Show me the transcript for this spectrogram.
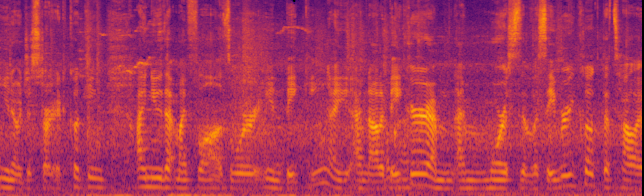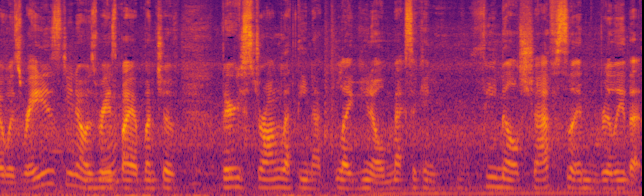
you know just started cooking. I knew that my flaws were in baking. I, I'm not a baker. I'm I'm more of a savory cook. That's how I was raised. You know, I was raised by a bunch of very strong Latina, like you know, Mexican female chefs, and really that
